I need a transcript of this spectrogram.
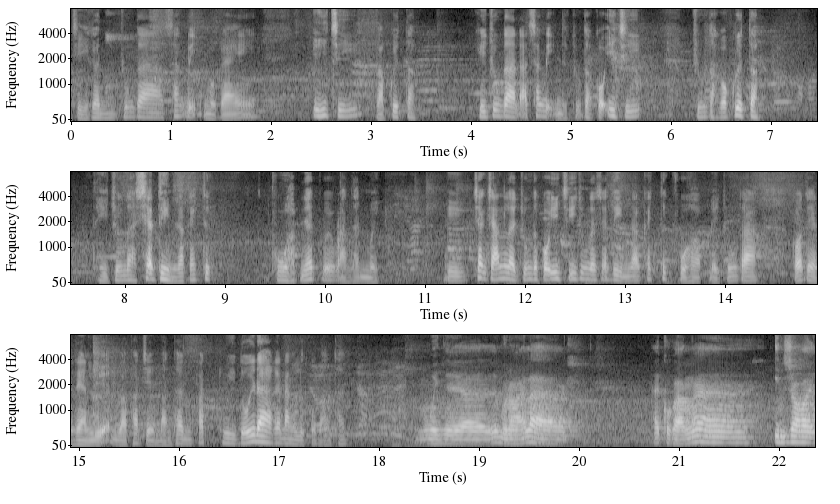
chỉ cần chúng ta xác định một cái ý chí và quyết tâm. Khi chúng ta đã xác định được chúng ta có ý chí, chúng ta có quyết tâm thì chúng ta sẽ tìm ra cách thức phù hợp nhất với bản thân mình thì chắc chắn là chúng ta có ý chí chúng ta sẽ tìm ra cách thức phù hợp để chúng ta có thể rèn luyện và phát triển bản thân phát huy tối đa cái năng lực của bản thân. Mình ờ, rất muốn nói là hãy cố gắng ờ, enjoy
